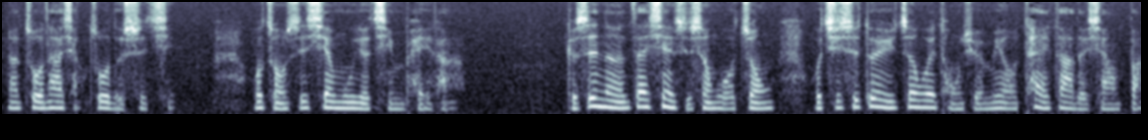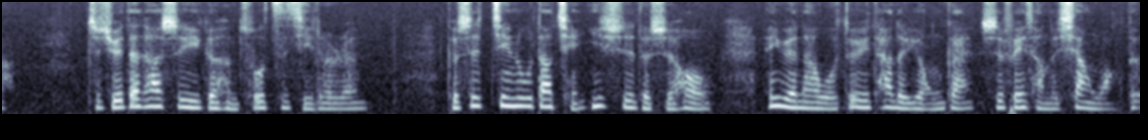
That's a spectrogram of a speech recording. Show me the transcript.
那做他想做的事情。我总是羡慕又钦佩他。可是呢，在现实生活中，我其实对于这位同学没有太大的想法，只觉得他是一个很做自己的人。可是进入到潜意识的时候，诶，原来我对于他的勇敢是非常的向往的。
